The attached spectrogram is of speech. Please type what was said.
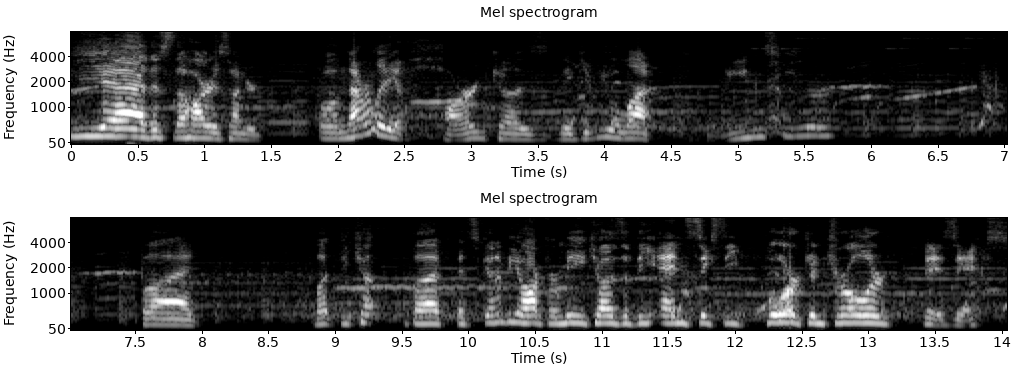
Yeah, this is the hardest 100. Well, not really hard, because they give you a lot of coins here. But, but because, but it's gonna be hard for me because of the N64 controller physics.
